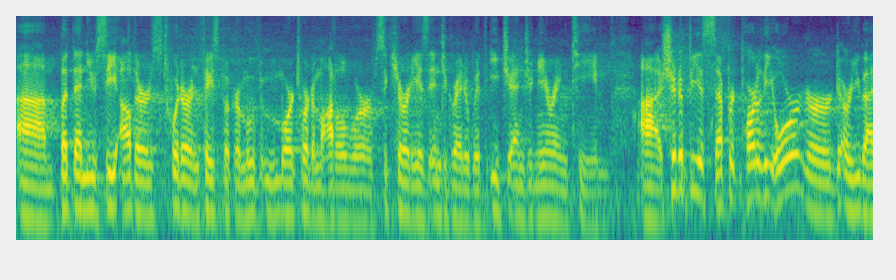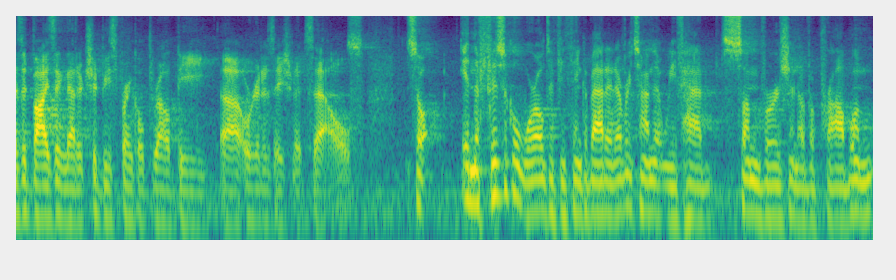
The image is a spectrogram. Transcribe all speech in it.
um, but then you see others, Twitter and Facebook, are moving more toward a model where security is integrated with each engineering team. Uh, should it be a separate part of the org, or are you guys advising that it should be sprinkled throughout the uh, organization itself? So in the physical world, if you think about it, every time that we've had some version of a problem,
